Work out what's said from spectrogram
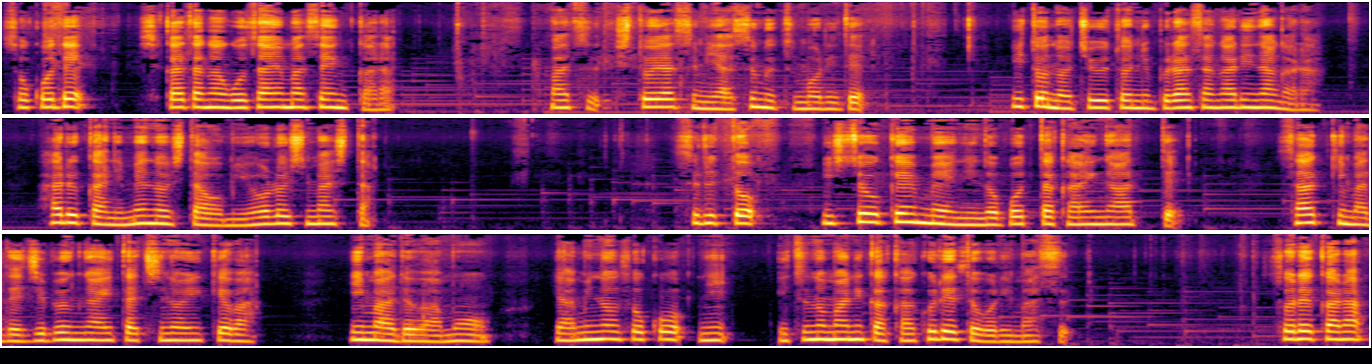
そこで仕方がございませんから、まず一休み休むつもりで、糸の中途にぶら下がりながら、はるかに目の下を見下ろしました。すると、一生懸命に登った甲斐があって、さっきまで自分がいた血の池は、今ではもう闇の底にいつの間にか隠れております。それから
